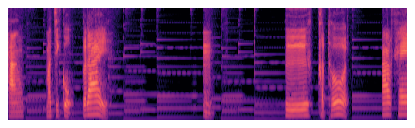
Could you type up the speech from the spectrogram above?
ทางมาจิโกะก็ได้ อืม คือขอโทษข้าแค่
